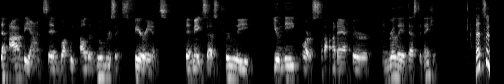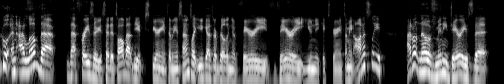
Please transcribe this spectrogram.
the ambiance and what we call the Moomers experience that makes us truly unique or sought after and really a destination. That's so cool, and I love that that phrase there you said it's all about the experience. I mean, it sounds like you guys are building a very very unique experience. I mean, honestly, I don't know of many dairies that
